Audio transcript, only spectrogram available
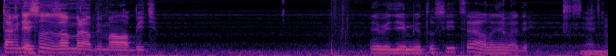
Tam, kde Hej. som zomrel, by mala byť. Nevidím ju tu síce, ale nevadí. Je tu.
